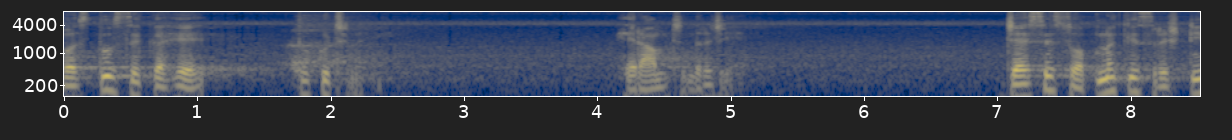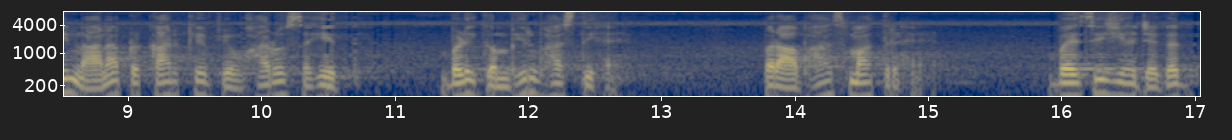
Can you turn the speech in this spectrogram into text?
वस्तु से कहे तो कुछ नहीं। हे रामचंद्र जी, जैसे स्वप्न की सृष्टि नाना प्रकार के व्यवहारों सहित बड़ी गंभीर भासती है, पर आभास मात्र है। वैसे यह जगत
